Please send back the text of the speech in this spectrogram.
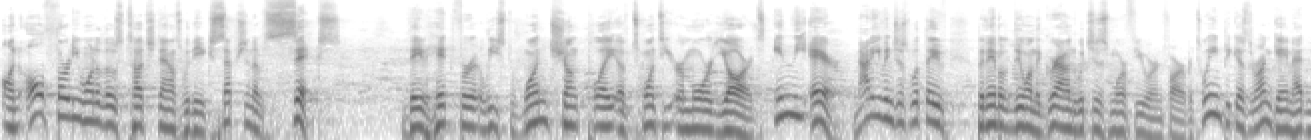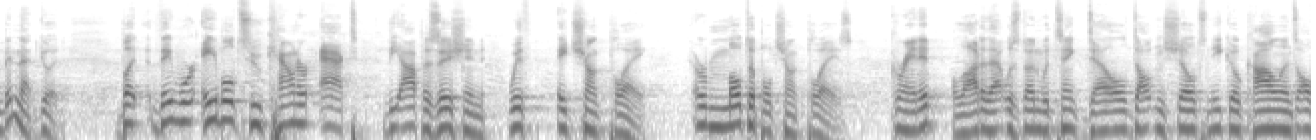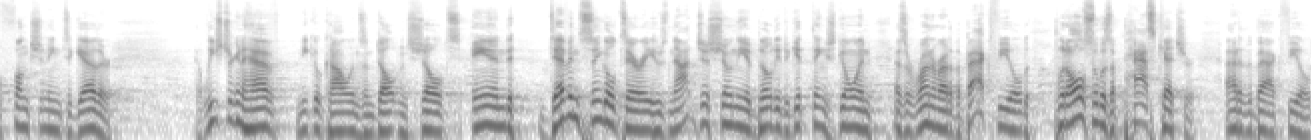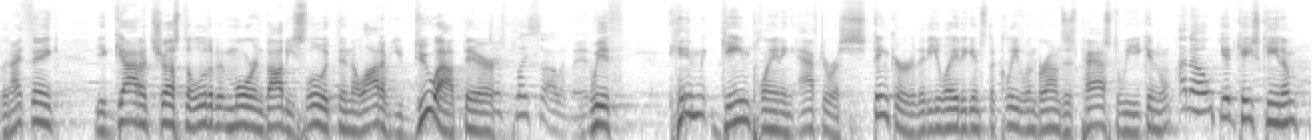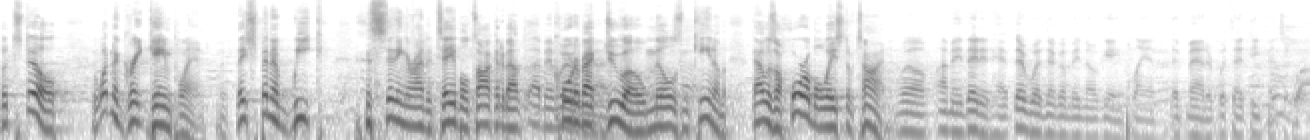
on all 31 of those touchdowns, with the exception of six, they've hit for at least one chunk play of 20 or more yards in the air. Not even just what they've been able to do on the ground, which is more fewer and far between because the run game hadn't been that good. But they were able to counteract the opposition with a chunk play or multiple chunk plays. Granted, a lot of that was done with Tank Dell, Dalton Schultz, Nico Collins all functioning together at least you're going to have Nico Collins and Dalton Schultz and Devin Singletary, who's not just shown the ability to get things going as a runner out of the backfield, but also as a pass catcher out of the backfield. And I think you got to trust a little bit more in Bobby Slowik than a lot of you do out there Just play solid, man. with him game planning after a stinker that he laid against the Cleveland Browns this past week. And I know he had Case Keenum, but still, it wasn't a great game plan. They spent a week sitting around a table talking about I mean, quarterback duo Mills and Keenum. That was a horrible waste of time. Well, I mean, they didn't have. There wasn't going to be no game plan that mattered with that defensive line.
